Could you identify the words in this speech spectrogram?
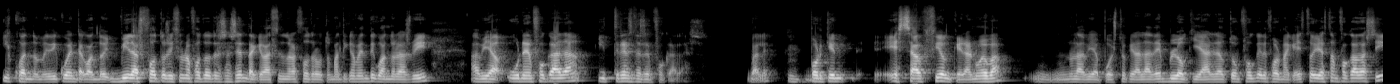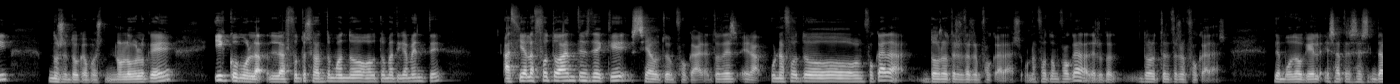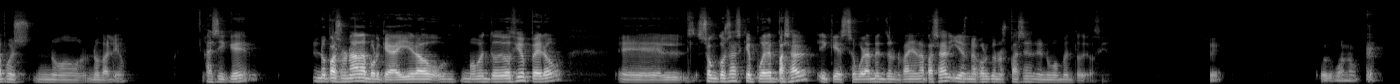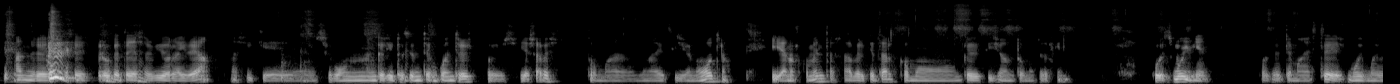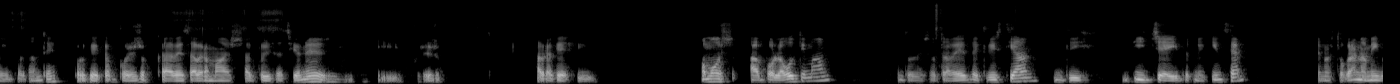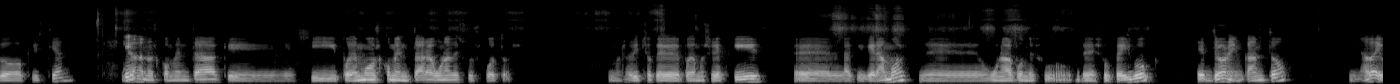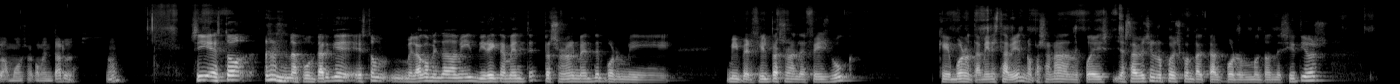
Y cuando me di cuenta, cuando vi las fotos, hice una foto 360 que va haciendo las fotos automáticamente, y cuando las vi, había una enfocada y tres desenfocadas. ¿Vale? Porque esa opción que era nueva, no la había puesto, que era la de bloquear el autoenfoque, de forma que esto ya está enfocado así, no se toca, pues no lo bloqueé. Y como las fotos se van tomando automáticamente, hacía la foto antes de que se autoenfocara. Entonces era una foto enfocada, dos o tres desenfocadas. Una foto enfocada, dos o tres desenfocadas. De modo que esa 360 pues no, valió. Así que no pasó nada porque ahí era un momento de ocio, pero eh, son cosas que pueden pasar y que seguramente nos vayan a pasar y es mejor que nos pasen en un momento de ocio. Sí. Pues bueno, Andrés, espero que te haya servido la idea. Así que según en qué situación te encuentres, pues ya sabes tomar una decisión u otra. Y ya nos comentas a ver qué tal, cómo, qué decisión tomas al final. Pues muy bien, porque el tema este es muy, muy, muy importante, porque por eso cada vez habrá más actualizaciones y por eso habrá que decidir. Vamos a por la última. Entonces, otra vez de Cristian, DJ 2015, de nuestro gran amigo Cristian. Nada, nos comenta que si podemos comentar alguna de sus fotos. Nos ha dicho que podemos elegir eh, la que queramos, de un álbum de su, de su Facebook, el Drone Encanto, y nada, y vamos a comentarlas, Sí, esto, apuntar que esto me lo ha comentado a mí directamente, personalmente, por mi, mi perfil personal de Facebook, que bueno, también está bien, no pasa nada, ya sabéis que nos podéis contactar por un montón de sitios.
